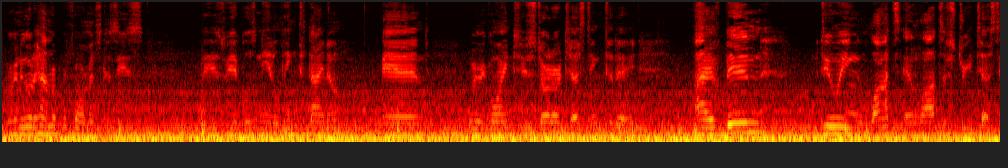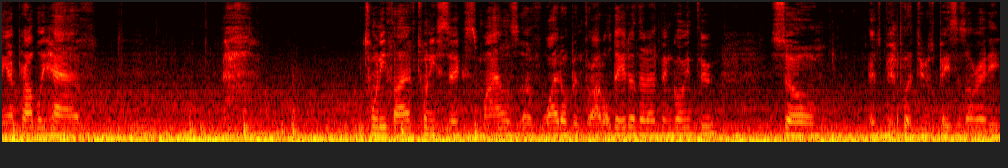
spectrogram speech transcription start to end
we're going to go to Hammer Performance because these, these vehicles need a linked dyno, and we're going to start our testing today. I've been doing lots and lots of street testing. I probably have 25, 26 miles of wide open throttle data that I've been going through. So it's been put through its paces already.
